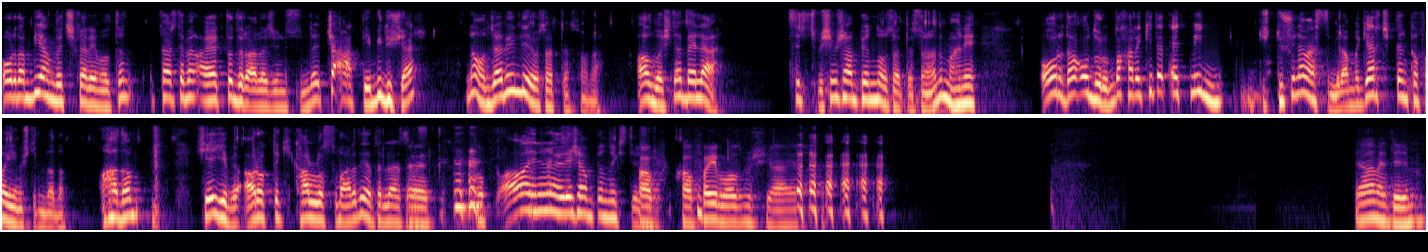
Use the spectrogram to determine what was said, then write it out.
Oradan bir anda çıkar Hamilton. Verstappen ayaktadır aracın üstünde. Çat diye bir düşer. Ne olacağı belli o saatten sonra. Al başına bela. Sıçmışım şampiyonluğu o saatten sonra değil mi? Hani orada o durumda hareket etmeyi düşünemezsin bile ama gerçekten kafayı yemiş durumda adam. Adam şey gibi Arok'taki Carlos vardı ya hatırlarsınız. Evet. Aynen öyle şampiyonluk istiyor. çocuk. Kaf- kafayı bozmuş ya. Devam edelim.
